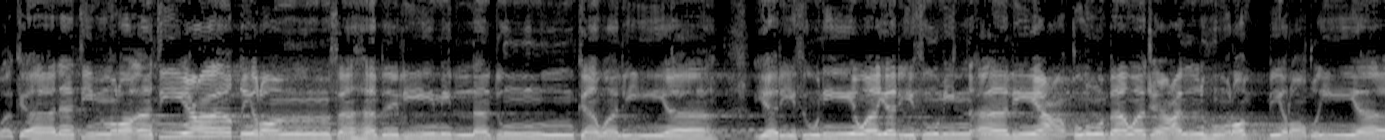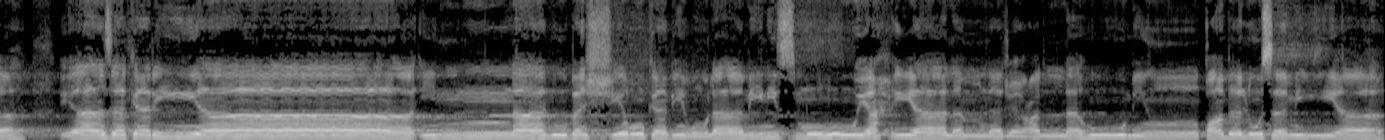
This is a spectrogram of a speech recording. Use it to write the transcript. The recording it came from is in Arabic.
وكانت امرأتي عاقرا فهب لي من لدنك وليا. يرثني ويرث من آل يعقوب واجعله رب رضيا. يا زكريا إنا نبشرك بغلام اسمه يحيى. لم نجعل له من قبل سميا.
